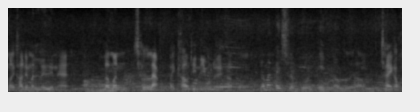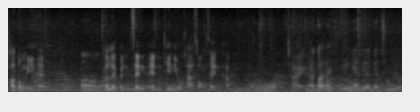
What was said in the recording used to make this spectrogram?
มันคราวนี้มันลื่นฮะ อ๋อ แล้วมันฉลับไปเข้าที่นิ้วเลยครับผมแล้วมันไปเฉือนโดนเอ็นเราเลยเหรอใช่ครับเข้าตรงนี้ฮะอ๋อก็เลยเป็นเส้นเอ็นที่นิ้วขาดสองเส้นครับโอ้ ใช่คแล้รับ วตอนนั้นคือยังไงเลือดกระชูด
